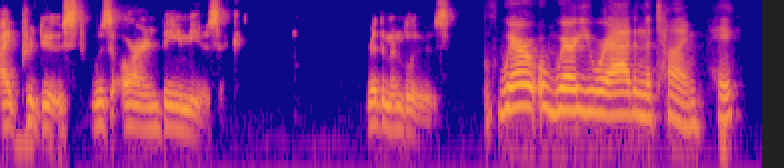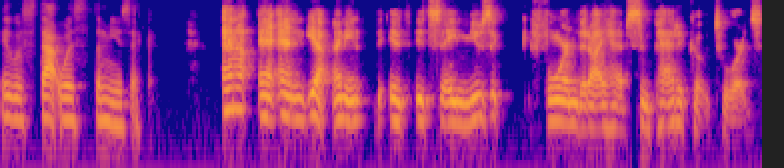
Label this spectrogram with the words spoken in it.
I produced was R and B music, rhythm and blues. Where where you were at in the time? Hey, it was that was the music. And and, and yeah, I mean, it, it's a music form that I have simpatico towards.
